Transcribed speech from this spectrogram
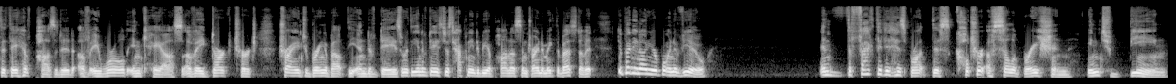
that they have posited of a world in chaos, of a dark church trying to bring about the end of days, or the end of days just happening to be upon us and trying to make the best of it, depending on your point of view. And the fact that it has brought this culture of celebration into being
